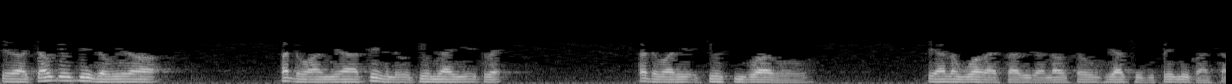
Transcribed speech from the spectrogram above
ဒါတော့ကြောင်းကျိုးပြည့်စုံပြီးတော့တတ္တဝါများသိတယ်လို့အကျိုးများရေးအတွက်တတ္တဝါရဲ့အကျိုးစီးပွားကိုဘုရားလုံးဘွားကစပြီးတော့နောက်ဆုံးဘုရားဖြစ်ပြီးပြိဋိဘံဆံ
